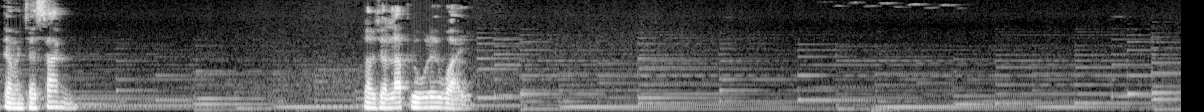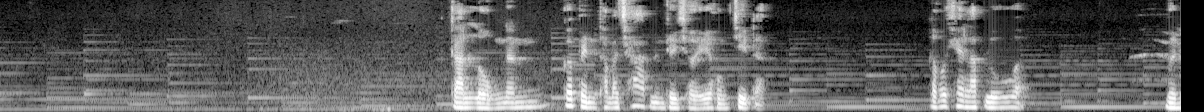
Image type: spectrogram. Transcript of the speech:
แต่มันจะสั้น เราจะรับรู้ได้ไวการหลงนั้นก็เป็นธรรมชาติหนึ่งเฉยๆของจิตอะ่ะเราก็แค่รับรู้อะ่ะ เหมือน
